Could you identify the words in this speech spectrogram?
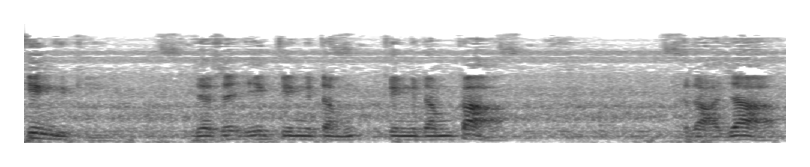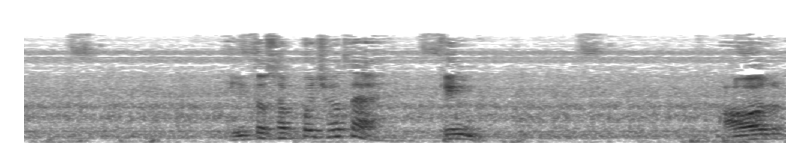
किंग की। जैसे एक किंगडम किंगडम का राजा ही तो सब कुछ होता है, किंग। और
